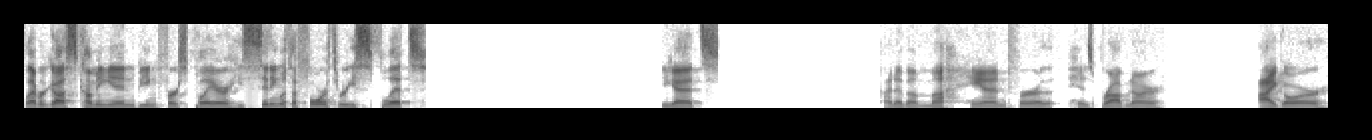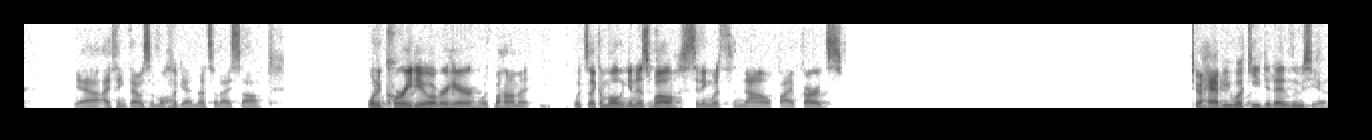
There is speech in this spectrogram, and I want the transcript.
Flabbergus coming in, being first player. He's sitting with a 4 3 split. He gets kind of a meh hand for his Brobnar. Eyegor. Yeah, I think that was a mulligan. That's what I saw. What did Corey do over here with Bahamut? Looks like a mulligan as well, sitting with now five cards. Do I have you, Wookie? Did I lose you?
